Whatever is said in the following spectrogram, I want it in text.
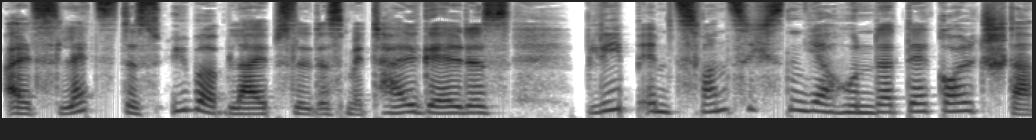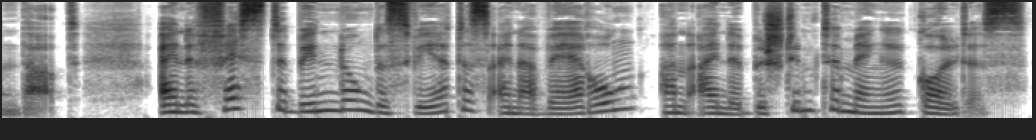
Als letztes Überbleibsel des Metallgeldes blieb im 20. Jahrhundert der Goldstandard, eine feste Bindung des Wertes einer Währung an eine bestimmte Menge Goldes.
